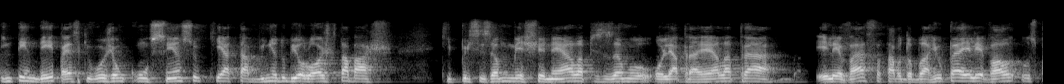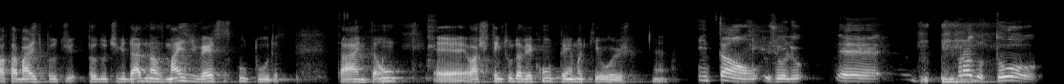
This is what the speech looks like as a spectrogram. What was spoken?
entender, parece que hoje é um consenso que a tabinha do biológico está baixa, que precisamos mexer nela, precisamos olhar para ela para elevar essa tábua do barril, para elevar os patamares de produtividade nas mais diversas culturas. Tá? Então, é, eu acho que tem tudo a ver com o tema aqui hoje. Né? Então, Júlio, é, o produtor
